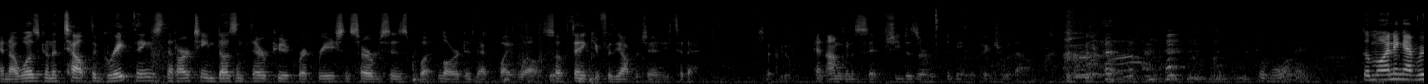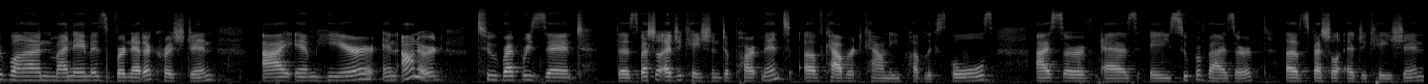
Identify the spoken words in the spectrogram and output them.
And I was going to tout the great things that our team does in therapeutic recreation services, but Laura did that quite well. So thank you for the opportunity today. And I'm going to sit. She deserves to be in the picture without. Good morning. Good morning, everyone. My name is Vernetta Christian. I am here and honored to represent the Special Education Department of Calvert County Public Schools. I serve as a supervisor of special education,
